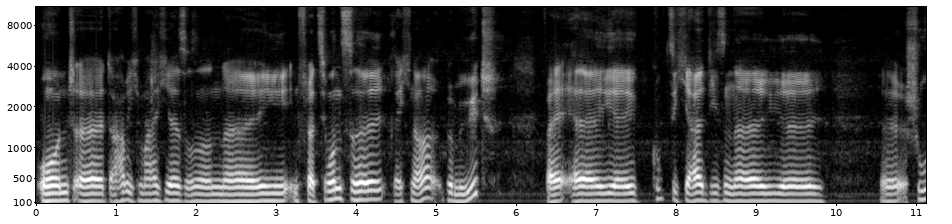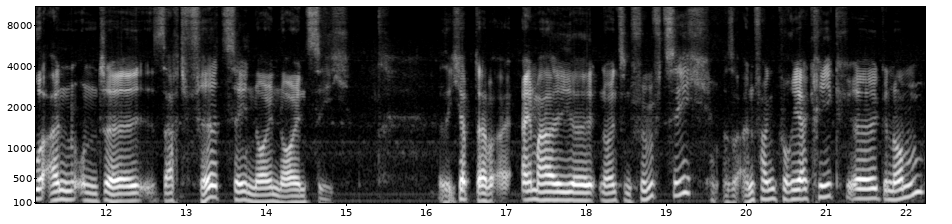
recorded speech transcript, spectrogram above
Und äh, da habe ich mal hier so einen äh, Inflationsrechner bemüht, weil er äh, guckt sich ja diesen äh, äh, Schuh an und äh, sagt 14,99. Also ich habe da einmal äh, 1950, also Anfang Koreakrieg, äh, genommen.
